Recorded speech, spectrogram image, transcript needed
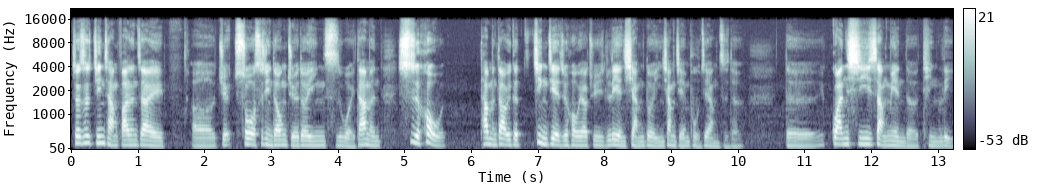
这是经常发生在呃绝所有事情都绝对音思维。他们事后，他们到一个境界之后，要去练相对音，像简谱这样子的的关系上面的听力。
